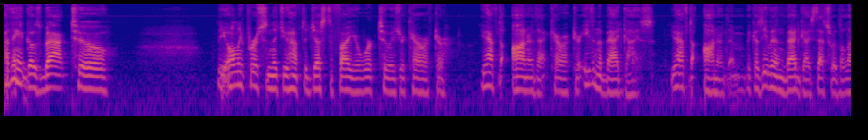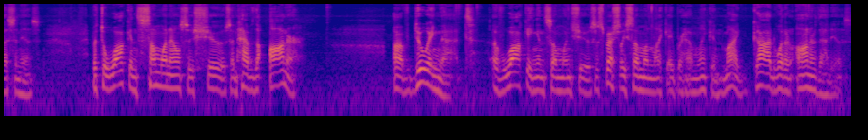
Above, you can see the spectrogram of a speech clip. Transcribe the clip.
I think it goes back to the only person that you have to justify your work to is your character. You have to honor that character, even the bad guys. You have to honor them because even in the bad guys, that's where the lesson is. But to walk in someone else's shoes and have the honor of doing that, of walking in someone's shoes, especially someone like Abraham Lincoln, my God, what an honor that is.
